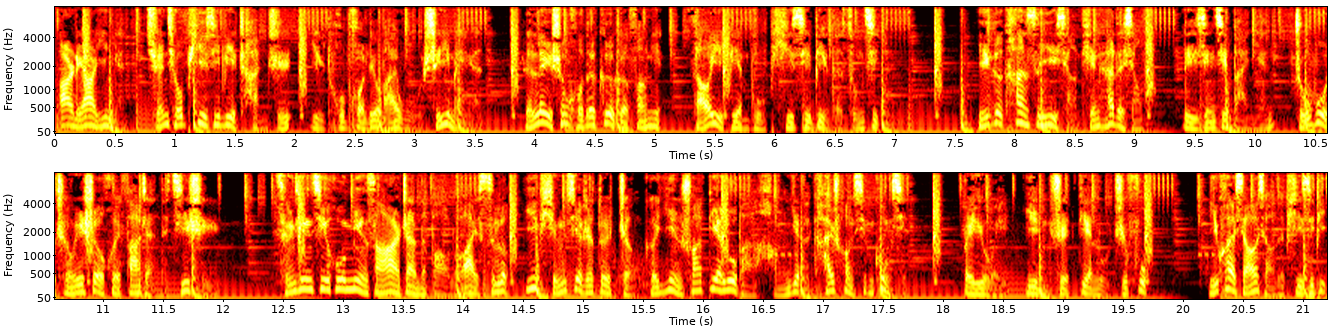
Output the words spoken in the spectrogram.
二零二一年，全球 PCB 产值已突破六百五十亿美元，人类生活的各个方面早已遍布 PCB 的踪迹。一个看似异想天开的想法，历经近百年，逐步成为社会发展的基石。曾经几乎命丧二战的保罗·艾斯勒，依凭借着对整个印刷电路板行业的开创性贡献。被誉为印制电路之父，一块小小的 PCB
